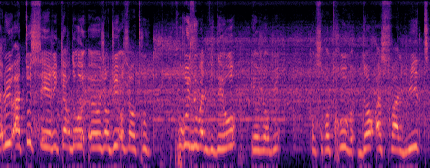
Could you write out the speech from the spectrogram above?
Salut à tous, c'est Ricardo. et aujourd'hui, on se retrouve pour une nouvelle vidéo. Et aujourd'hui, on se retrouve dans Asphalt 8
